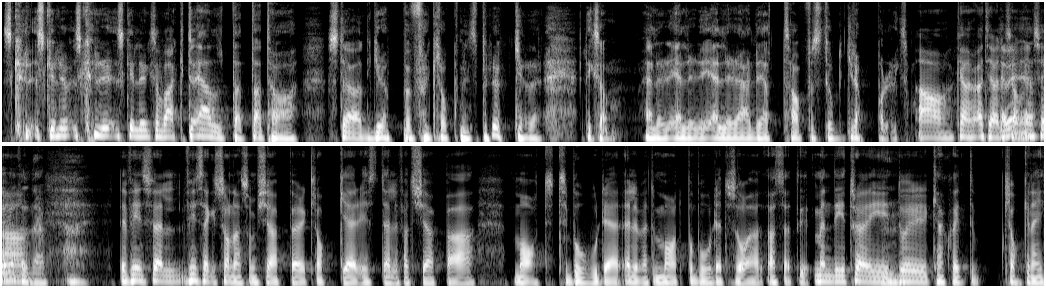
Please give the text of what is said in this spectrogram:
Skulle, skulle, skulle, skulle det liksom vara aktuellt att, att ha stödgrupper för klockmissbrukare? Liksom? Eller, eller, eller är det att ta för stort grepp på det? Liksom? Ja, kanske att jag Jag liksom... jag vet ja. Det finns, väl, det finns säkert sådana som köper klockor istället för att köpa mat till bordet, eller vet mat på bordet och så. Alltså, men det tror jag är, Mm. då är det kanske inte klockorna i,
